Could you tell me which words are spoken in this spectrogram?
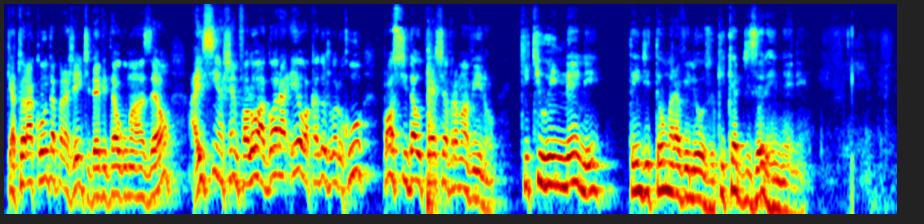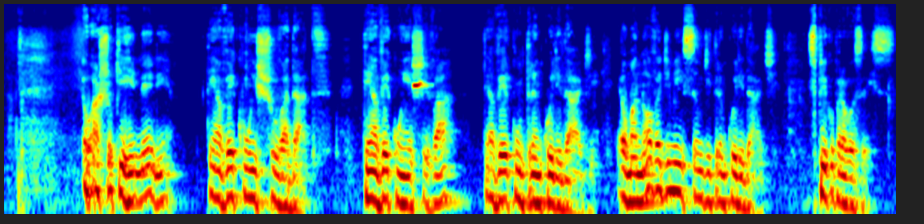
que a Torá conta para a gente, deve ter alguma razão. Aí sim Hashem falou, agora eu, a Kadosh Baruch Hu, posso te dar o teste Avram Avinu. O que, que o Hineni tem de tão maravilhoso? O que quer dizer Hineni? Eu acho que Hineni tem a ver com Ishuvadat, tem a ver com Yeshiva, tem a ver com tranquilidade. É uma nova dimensão de tranquilidade. Explico para vocês.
